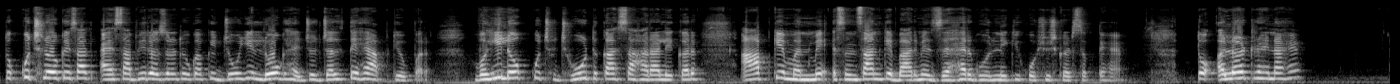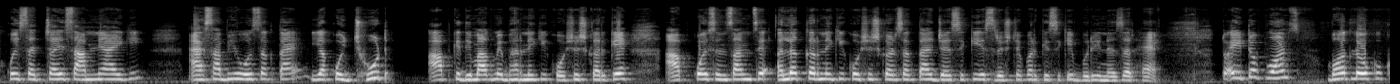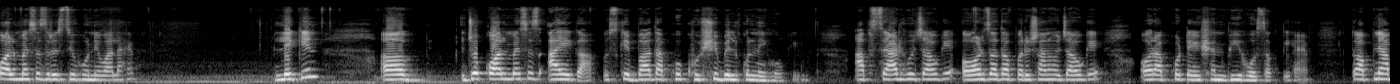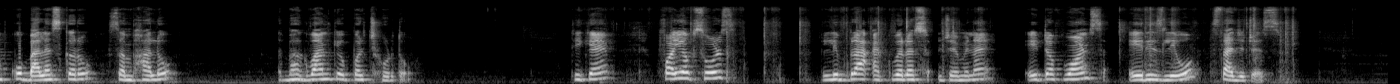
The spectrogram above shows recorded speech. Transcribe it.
तो कुछ लोगों के साथ ऐसा भी रेजोनेट होगा कि जो ये लोग हैं, जो जलते हैं आपके ऊपर, वही लोग कुछ झूठ का सहारा लेकर आपके मन में, इस इंसान के बारे में जहर घोलने की कोशिश कर सकते हैं। तो अलर्ट रहना है, कोई सच्चाई सामने आएगी, ऐसा भी हो सकता है, या कोई झूठ आपके दिमाग में भरने की कोशिश करके आपको इस इंसान से अलग करने की कोशिश कर सकता है, जैसे कि इस रिश्ते पर किसी की बुरी नज़र है। तो एट ऑफ़ वॉन्ट्स बहुत लोगों को कॉल मैसेज रिसीव होने वाला है। लेकिन जो कॉल मैसेज आएगा, उसके बाद आपको खुशी बिल्कुल नहीं होगी। आप सैड हो जाओगे, और ज़्यादा परेशान हो जाओगे, और आपको टेंशन भी हो सकती है। तो अपने आप को बैलेंस करो, संभालो, भगवान के ऊपर छोड़ दो। ठीक है? Five of swords Libra Aquarius Gemini eight of wands Aries Leo Sagittarius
